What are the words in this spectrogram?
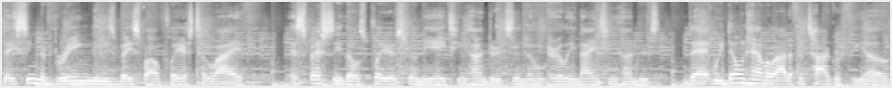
They seem to bring these baseball players to life, especially those players from the 1800s and the early 1900s that we don't have a lot of photography of.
